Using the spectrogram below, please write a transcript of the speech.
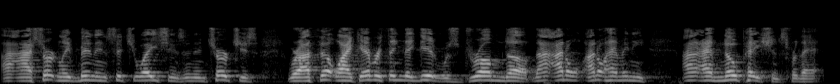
I, I certainly have been in situations and in churches where I felt like everything they did was drummed up. Now, I don't, I don't have any, I have no patience for that.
